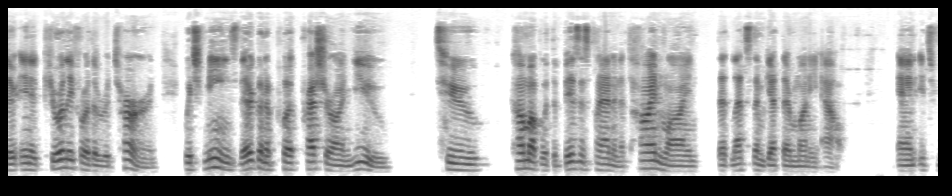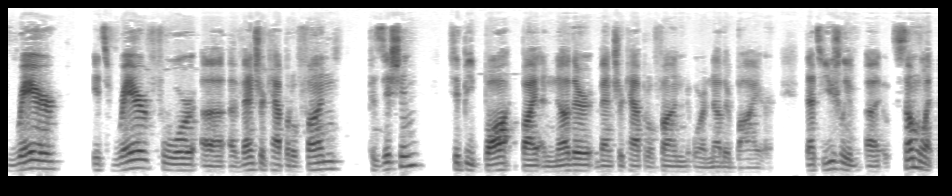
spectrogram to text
they're in it purely for the return, which means they're going to put pressure on you to come up with a business plan and a timeline that lets them get their money out. And it's rare, it's rare for a, a venture capital fund position to be bought by another venture capital fund or another buyer. That's usually a somewhat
